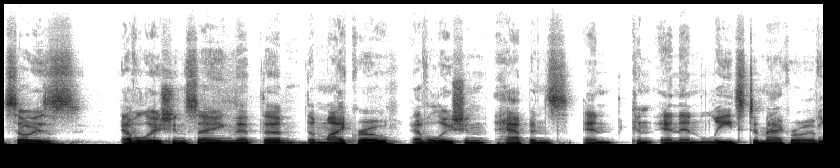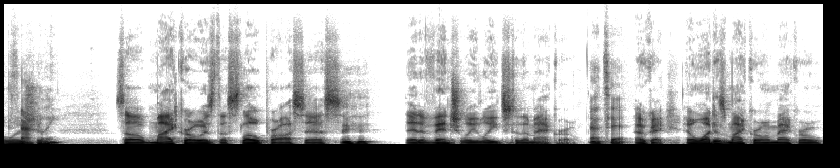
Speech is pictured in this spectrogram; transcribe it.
so is evolution saying that the the micro evolution happens and can and then leads to macro evolution. exactly. Mm-hmm. So micro is the slow process that eventually leads to the macro. That's it. Okay. And what is micro and macro?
